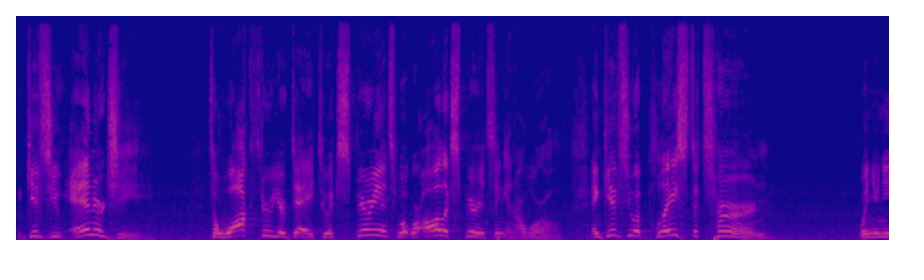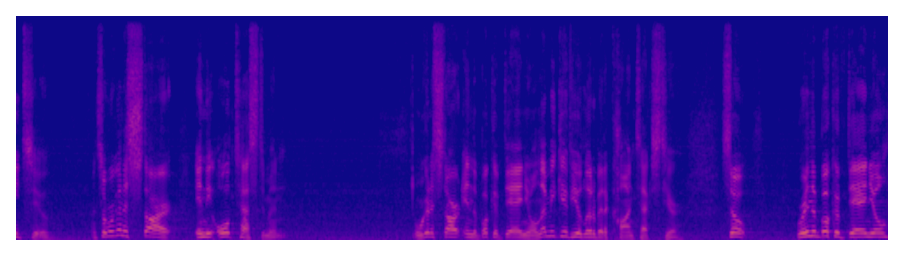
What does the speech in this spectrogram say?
It gives you energy to walk through your day, to experience what we're all experiencing in our world, and gives you a place to turn when you need to. And so we're going to start in the Old Testament. We're going to start in the book of Daniel. Let me give you a little bit of context here. So, we're in the book of Daniel.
